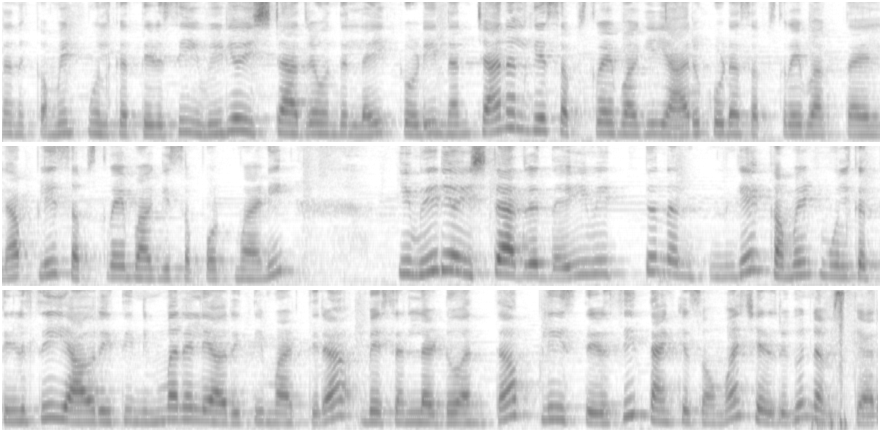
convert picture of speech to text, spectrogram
ನನಗೆ ಕಮೆಂಟ್ ಮೂಲಕ ತಿಳಿಸಿ. ಈ ವಿಡಿಯೋ ಇಷ್ಟ ಆದರೆ ಒಂದು ಲೈಕ್ ಕೊಡಿ. ನನ್ನ ಚಾನಲ್ಗೆ ಸಬ್ಸ್ಕ್ರೈಬ್ ಆಗಿ ಯಾರು ಕೂಡ ಸಬ್ಸ್ಕ್ರೈಬ್ ಆಗ್ತಾ ಇಲ್ಲ. ಪ್ಲೀಸ್ ಸಬ್ಸ್ಕ್ರೈಬ್ ಆಗಿ ಸಪೋರ್ಟ್ ಮಾಡಿ. ಈ ವಿಡಿಯೋ ಇಷ್ಟ ಆದರೆ ದಯವಿಟ್ಟು ನನಗೆ ಕಮೆಂಟ್ ಮೂಲಕ ತಿಳಿಸಿ. ಯಾವ ರೀತಿ, ನಿಮ್ಮ ಮನೇಲಿ ಯಾವ ರೀತಿ ಮಾಡ್ತೀರಾ? ಬೇಸನ್ ಲಡ್ಡು ಅಂತ ಪ್ಲೀಸ್ ತಿಳಿಸಿ. Thank you so much. ಎಲ್ರಿಗೂ ನಮಸ್ಕಾರ.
